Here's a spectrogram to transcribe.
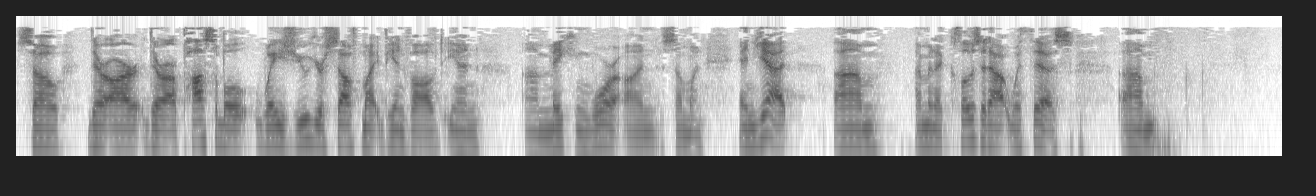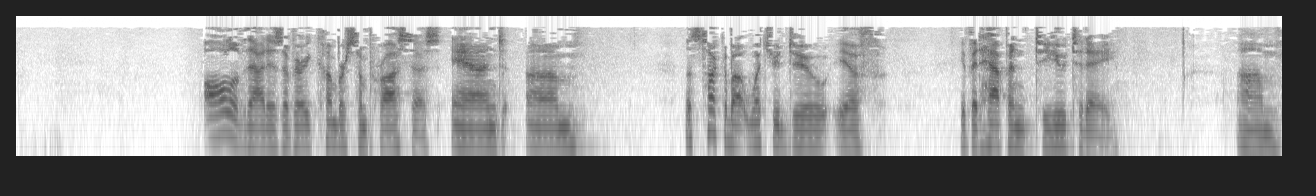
So there are there are possible ways you yourself might be involved in um, making war on someone. And yet, um, I'm going to close it out with this. Um, all of that is a very cumbersome process. And um, let's talk about what you do if if it happened to you today. Um,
